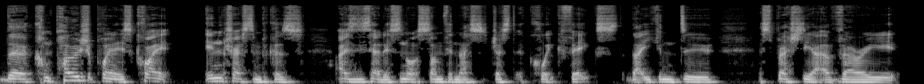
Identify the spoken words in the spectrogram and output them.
the composure point is quite interesting because, as you said, it's not something that's just a quick fix that you can do, especially at a very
